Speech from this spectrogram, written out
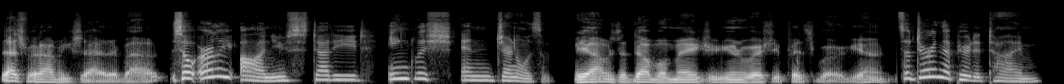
that's what I'm excited about. So early on, you studied English and journalism. Yeah, I was a double major, University of Pittsburgh. Yeah. So during that period of time,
